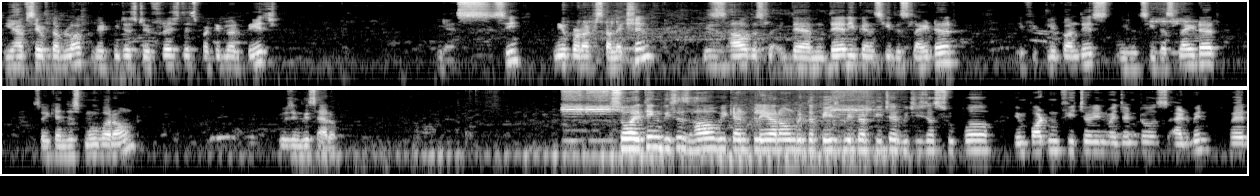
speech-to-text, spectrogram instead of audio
you have saved the block. Let me just refresh this particular page yes. See? New products collection. This is how the there there you can see the slider. If you click on this you will see the slider. So you can just move around using this arrow. So i think this is how we can play around with the page builder feature which is a super important feature in magento's admin where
